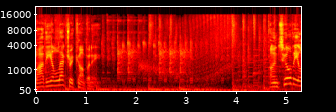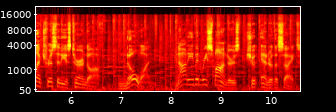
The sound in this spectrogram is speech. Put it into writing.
by the electric company. Until the electricity is turned off, no one, not even responders, should enter the site.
